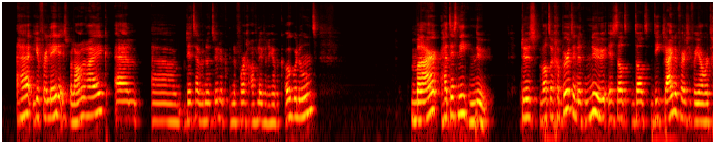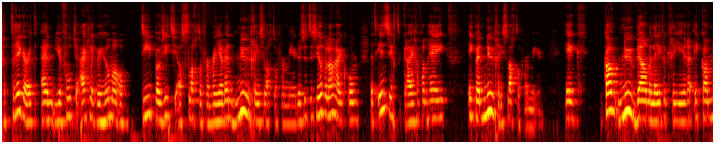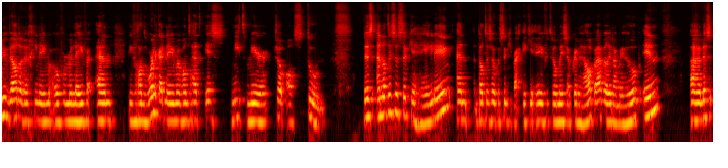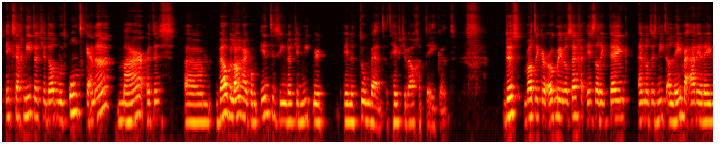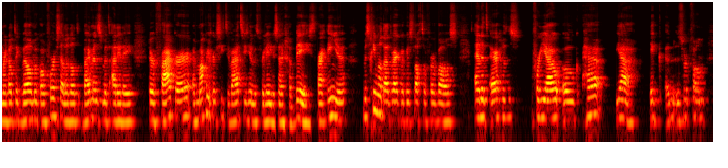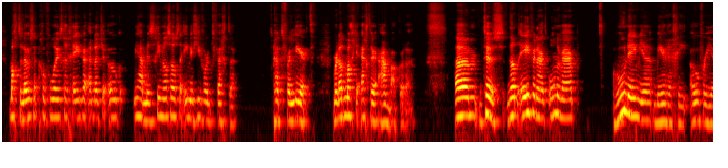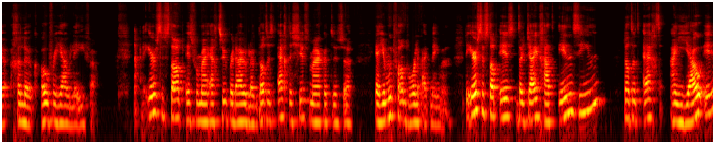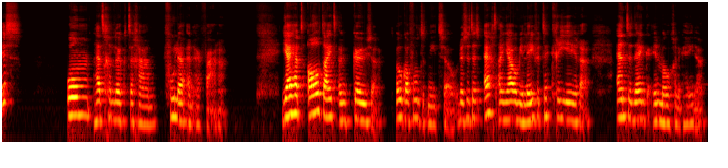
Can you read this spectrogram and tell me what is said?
je verleden is belangrijk en uh, dit hebben we natuurlijk in de vorige aflevering heb ik ook benoemd. Maar het is niet nu. Dus wat er gebeurt in het nu is dat, dat die kleine versie van jou wordt getriggerd en je voelt je eigenlijk weer helemaal op die positie als slachtoffer, maar jij bent nu geen slachtoffer meer. Dus het is heel belangrijk om het inzicht te krijgen van hé, hey, ik ben nu geen slachtoffer meer. Ik kan nu wel mijn leven creëren. Ik kan nu wel de regie nemen over mijn leven en die verantwoordelijkheid nemen, want het is niet meer zoals toen. Dus, en dat is een stukje heling. En dat is ook een stukje waar ik je eventueel mee zou kunnen helpen. Wil je daarmee hulp in? Uh, dus ik zeg niet dat je dat moet ontkennen, maar het is ehm, wel belangrijk om in te zien dat je niet meer in het toen bent. Het heeft je wel getekend. Dus wat ik er ook mee wil zeggen is dat ik denk, en dat is niet alleen bij ADHD, maar dat ik wel me kan voorstellen dat bij mensen met ADHD er vaker en makkelijker situaties in het verleden zijn geweest waarin je misschien wel daadwerkelijk een slachtoffer was en het ergens voor jou ook, hè, ja, ik een, een soort van machteloos gevoel heeft gegeven en dat je ook, ja, misschien wel zelfs de energie voor het vechten hebt verleerd. Maar dat mag je echt weer aanbakkeren. Um, dus dan even naar het onderwerp. Hoe neem je meer regie over je geluk, over jouw leven? Nou, de eerste stap is voor mij echt super duidelijk. Dat is echt de shift maken tussen. Ja, je moet verantwoordelijkheid nemen. De eerste stap is dat jij gaat inzien dat het echt aan jou is om het geluk te gaan voelen en ervaren. Jij hebt altijd een keuze. Ook al voelt het niet zo. Dus het is echt aan jou om je leven te creëren en te denken in mogelijkheden.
